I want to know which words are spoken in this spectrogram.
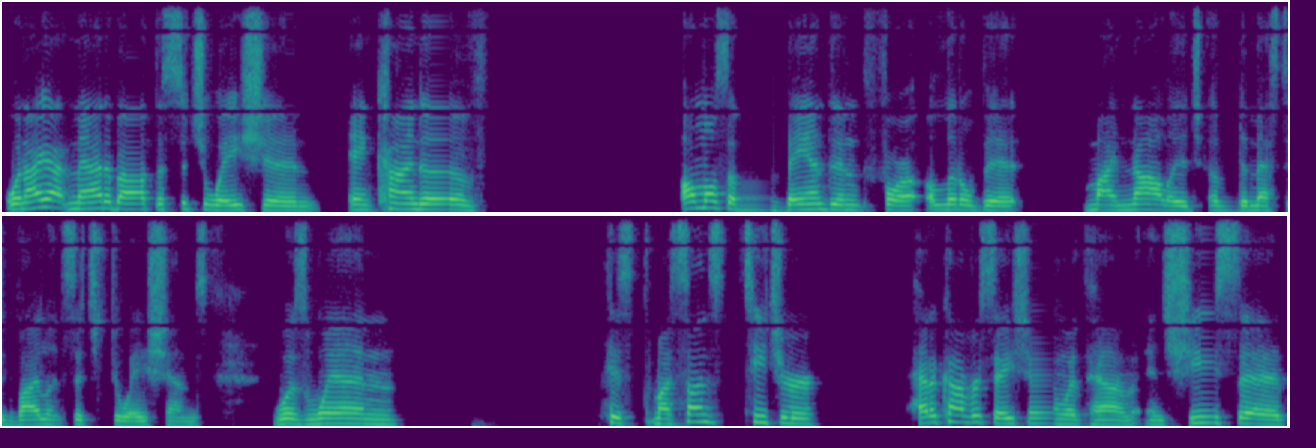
when I got mad about the situation and kind of almost abandoned for a little bit my knowledge of domestic violence situations was when his my son's teacher had a conversation with him and she said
